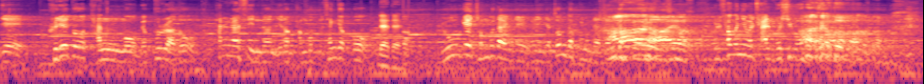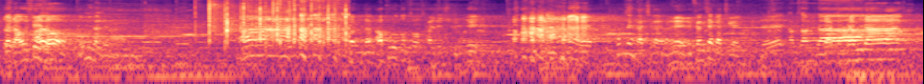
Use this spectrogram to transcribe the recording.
이제 그래도 단 뭐 몇 프로라도 할인할 수 있는 이런 방법도 생겼고 네, 네. 요게 전부 다 이제 우리 이제 쏨 덕분입니다. 쏨 덕분. 아유, 아유, 우리 사부님을 잘 보시고 라오스에서 너무 잘 됐네. 감사합니다. 앞으로도 더 잘 되시길 바랍니다. 네. 평생 같이 가요. 네, 평생 같이 가요. 네 감사합니다. 자, 감사합니다.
